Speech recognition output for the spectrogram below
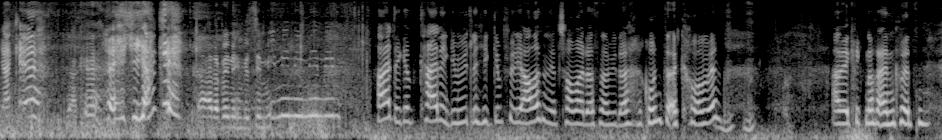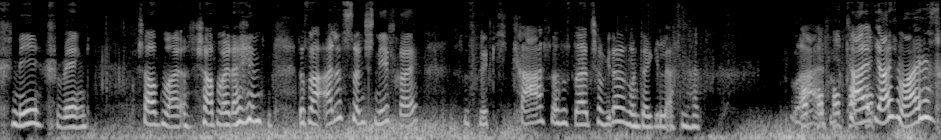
Jacke? Jacke? Welche Jacke? Ja, da bin ich ein bisschen mim, mim, mim, mim. Heute gibt es keine gemütliche Gipfeljausen. Jetzt schauen wir, dass wir wieder runterkommen. Aber ihr kriegt noch einen kurzen Schneeschwenk. Schaut mal, schaut mal da hinten. Das war alles schon schneefrei. Das ist wirklich krass, was es da jetzt schon wieder runtergelassen hat. Wow, Hopp, hopp, es ist hopp, kalt, ja ich weiß.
